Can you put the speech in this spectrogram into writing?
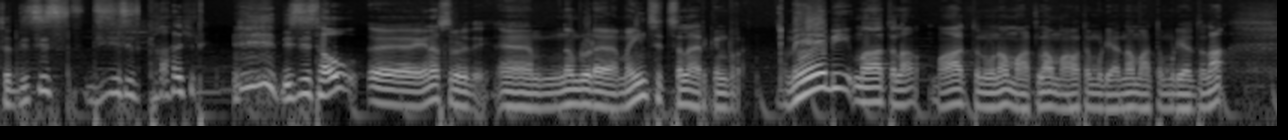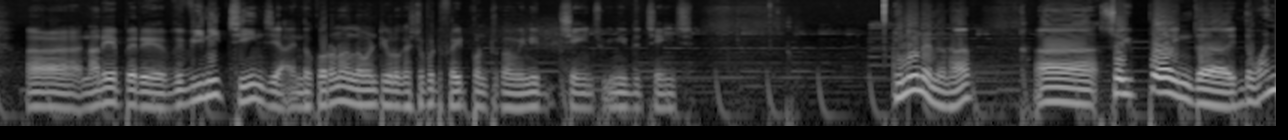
So this is this is called this is how என்ன சொல்கிறது நம்மளோட மைண்ட் செட்ஸ் எல்லாம் இருக்குன்ற மேபி மாற்றலாம் மாற்றணுன்னா மாற்றலாம் மாற்ற முடியாதுன்னா மாற்ற முடியாது தான் நிறைய பேர் வி நீட் சேஞ்ச் இந்த கொரோனாவில் வந்துட்டு இவ்வளோ கஷ்டப்பட்டு ஃபைட் பண்ணிருக்கோம் we need change we need change இன்னொன்று என்னென்னா ஸோ இப்போது இந்த இந்த ஒன்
